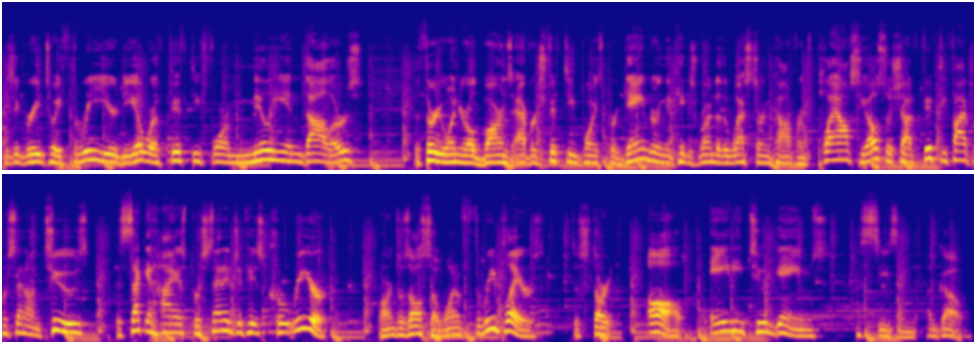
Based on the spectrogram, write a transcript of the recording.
He's agreed to a three year deal worth $54 million. The 31 year old Barnes averaged 15 points per game during the Kings' run to the Western Conference playoffs. He also shot 55% on twos, the second highest percentage of his career. Barnes was also one of three players to start all 82 games a season ago.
